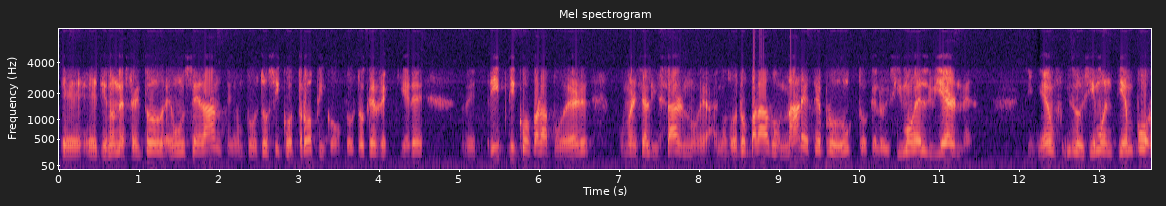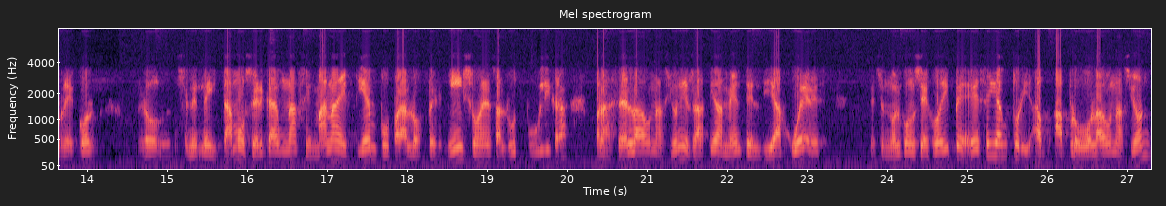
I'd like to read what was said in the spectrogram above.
tiene un efecto, es un sedante, es un producto psicotrópico, un producto que requiere de trípticos para poder comercializar. Nosotros para donar este producto, que lo hicimos el viernes, si bien lo hicimos en tiempo récord, pero necesitamos cerca de una semana de tiempo para los permisos en salud pública para hacer la donación y rápidamente el día jueves sesionó el Consejo de IPS y aprobó la donación.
